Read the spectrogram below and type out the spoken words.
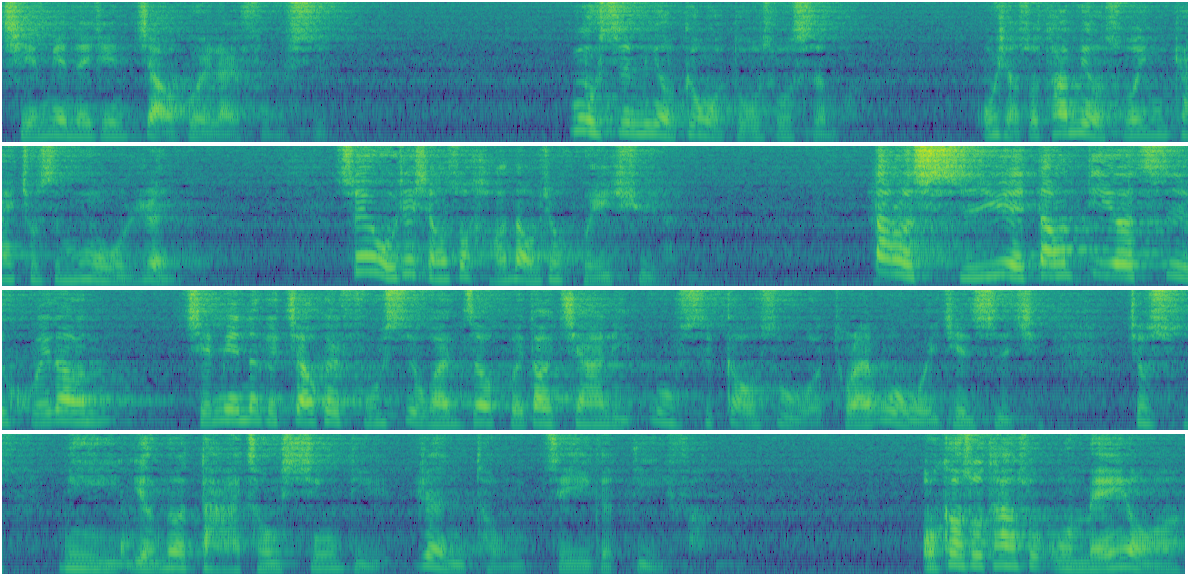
前面那间教会来服侍。”牧师没有跟我多说什么，我想说他没有说，应该就是默认，所以我就想说好，那我就回去了。到了十月，当第二次回到前面那个教会服侍完之后，回到家里，牧师告诉我，突然问我一件事情，就是你有没有打从心底认同这一个地方？我告诉他说我没有啊，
